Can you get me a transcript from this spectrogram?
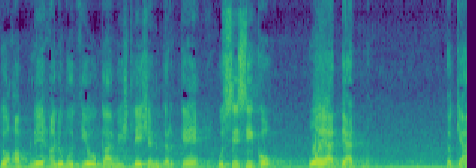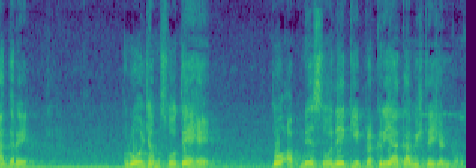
तो अपने अनुभूतियों का विश्लेषण करके उससे सीखो, वो है अध्यात्म। तो क्या करें? रोज हम सोते हैं तो अपने सोने की प्रक्रिया का विश्लेषण करो।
